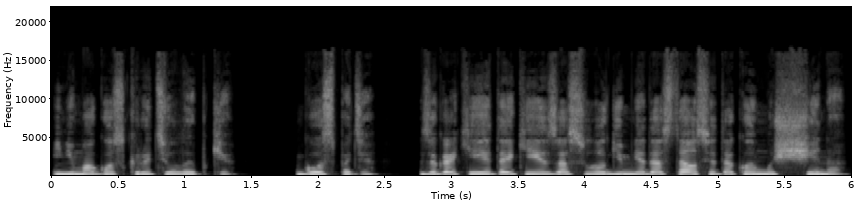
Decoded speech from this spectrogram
и не могу скрыть улыбки. Господи, за какие такие заслуги мне достался такой мужчина?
